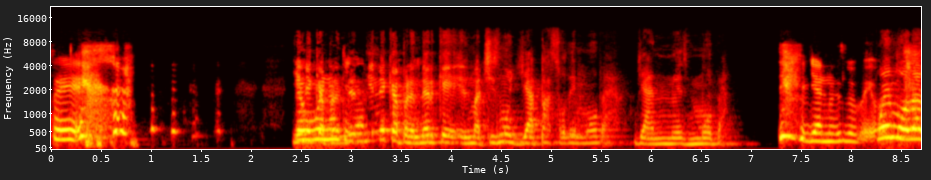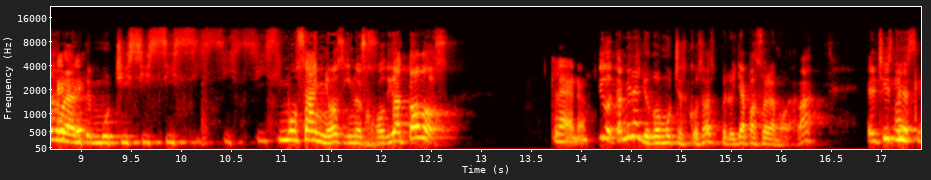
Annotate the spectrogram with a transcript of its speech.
sé. Tiene que, aprender, tiene que aprender que el machismo ya pasó de moda. Ya no es moda. ya no es lo de Fue moda durante muchísimos años y nos jodió a todos. Claro. Digo, también ayudó muchas cosas, pero ya pasó la moda, ¿va? El chiste es,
